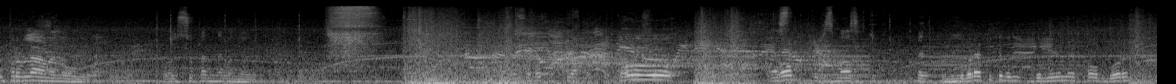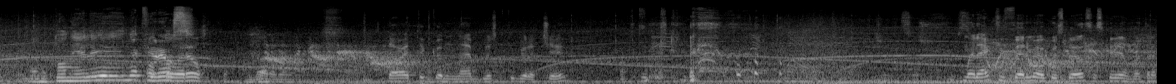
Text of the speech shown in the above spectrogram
управляваме много добре. Той е супер неманеврен. О, Аз размазах тук пет коли. Добре, тук да, да минем това отгоре. Ами то не е ли някакви Това е релси? Да, да. Давайте към най-близкото градче. Има някакви ферми, ако успеем да се скрием вътре.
